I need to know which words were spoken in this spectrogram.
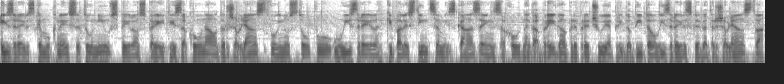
Izraelskemu knesetu ni uspelo sprejeti zakona o državljanstvu in vstopu v Izrael, ki palestincem iz Gaze in Zahodnega brega preprečuje pridobitev izraelskega državljanstva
